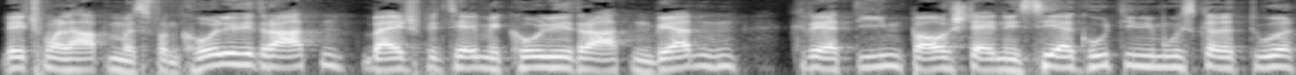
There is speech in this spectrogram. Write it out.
letztes Mal hatten wir es von Kohlenhydraten, weil speziell mit Kohlenhydraten werden Kreatinbausteine sehr gut in die Muskulatur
